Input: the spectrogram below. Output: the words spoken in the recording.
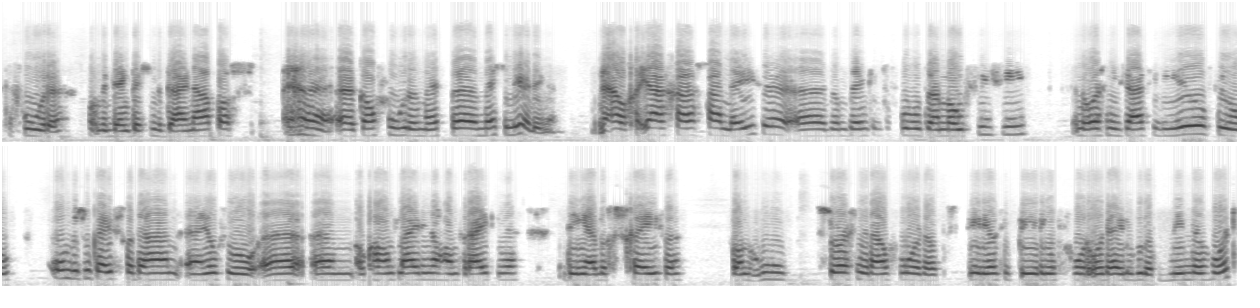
te voeren. Want ik denk dat je het daarna pas uh, kan voeren met, met je leerlingen. Nou, ja, ga, ga lezen. dan denk ik bijvoorbeeld aan Movisie. Een organisatie die heel veel onderzoek heeft gedaan. heel veel um, ook handleidingen, handreikingen, dingen hebben geschreven. Van hoe zorg je er nou voor dat stereotyperingen, vooroordelen, hoe dat minder wordt.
